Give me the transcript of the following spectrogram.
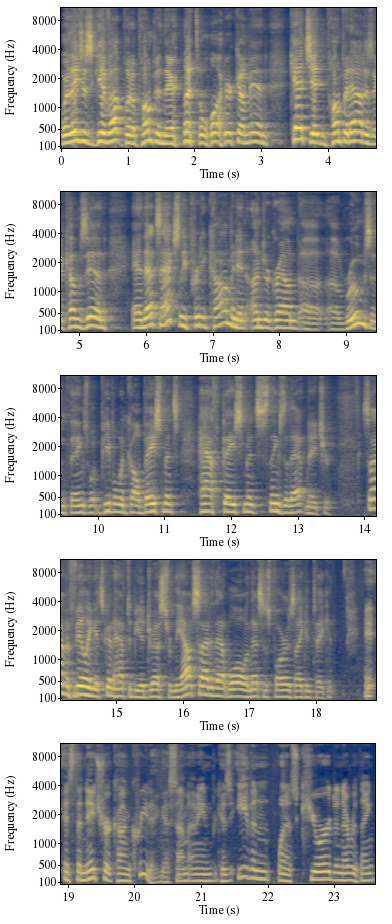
where they just give up, put a pump in there, let the water come in, catch it, and pump it out as it comes in. And that's actually pretty common in underground uh, uh, rooms and things, what people would call basements, half basements, things of that nature. So I have a feeling it's going to have to be addressed from the outside of that wall, and that's as far as I can take it. It- It's the nature of concrete, I guess. I mean, because even when it's cured and everything,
